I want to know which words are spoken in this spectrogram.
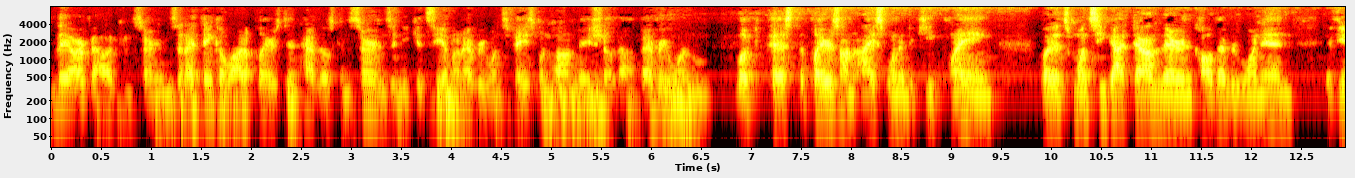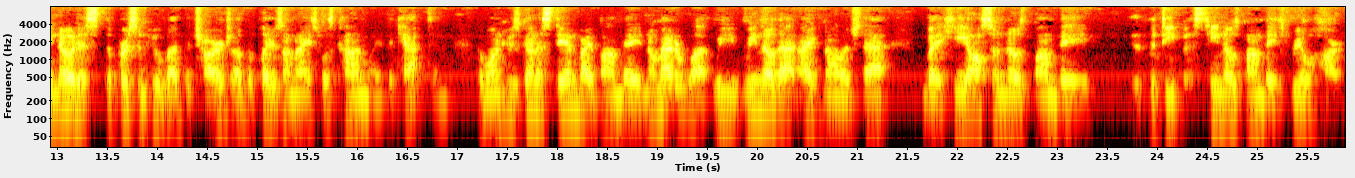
They are valid concerns, and I think a lot of players did have those concerns, and you could see it on everyone's face when Bombay showed up. Everyone looked pissed. The players on ice wanted to keep playing, but it's once he got down there and called everyone in. If you notice, the person who led the charge of the players on ice was Conway, the captain, the one who's going to stand by Bombay no matter what. We we know that. I acknowledge that, but he also knows Bombay the deepest. He knows Bombay's real heart.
